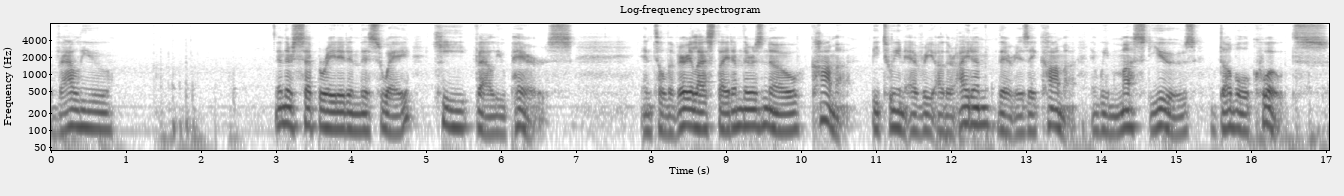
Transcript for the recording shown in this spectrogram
value. And they're separated in this way, key-value pairs. Until the very last item, there is no comma. Between every other item, there is a comma, and we must use double quotes.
